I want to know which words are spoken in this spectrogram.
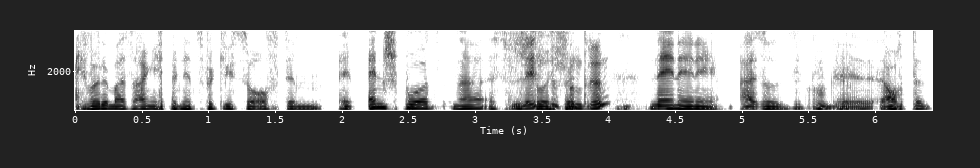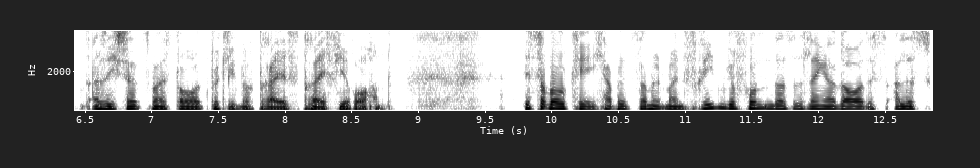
ich würde mal sagen, ich bin jetzt wirklich so auf dem Endspurt. Ne? Es Lebst so, du schon bin, drin? Nee, nee, nee. Also, okay. äh, auch, also ich schätze mal, es dauert wirklich noch drei, drei vier Wochen. Ist aber okay. Ich habe jetzt damit meinen Frieden gefunden, dass es länger dauert. Ist alles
